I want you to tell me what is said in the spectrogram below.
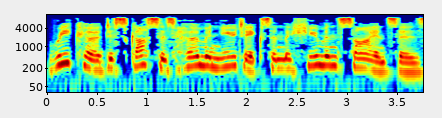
Ricoeur discusses hermeneutics and the human sciences.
